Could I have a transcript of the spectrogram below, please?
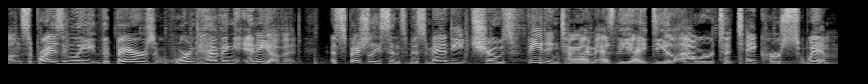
Unsurprisingly, the bears weren't having any of it, especially since Miss Mandy chose feeding time as the ideal hour to take her swim.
